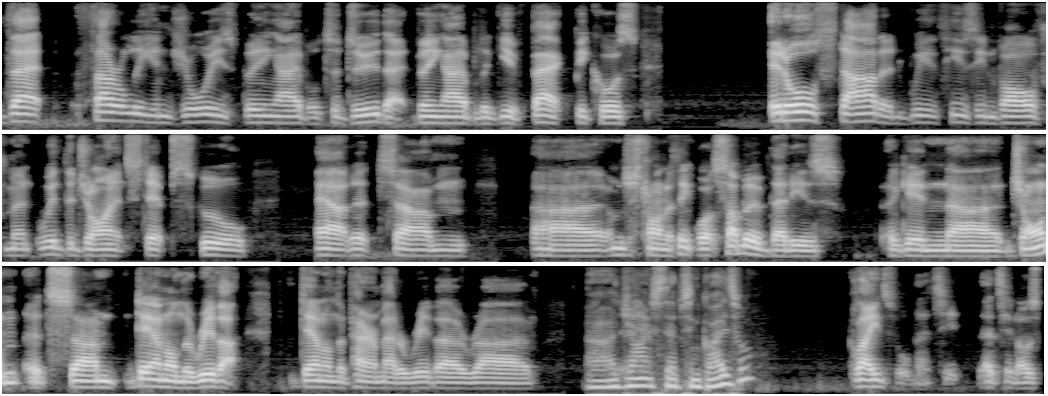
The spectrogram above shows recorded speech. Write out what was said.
that thoroughly enjoys being able to do that, being able to give back because it all started with his involvement with the Giant Steps School out at um, uh, I'm just trying to think what suburb that is again, uh, John. It's um, down on the river, down on the Parramatta River. Uh, uh Giant Steps in Gladesville. Gladesville. That's it. That's it. I was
